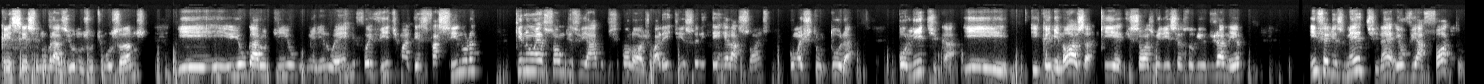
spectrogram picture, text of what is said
crescesse no Brasil nos últimos anos, e, e o garotinho, o menino Henry, foi vítima desse fascínora, que não é só um desviado psicológico. Além disso, ele tem relações com uma estrutura política e, e criminosa que, que, são as milícias do Rio de Janeiro. Infelizmente, né, eu vi a foto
